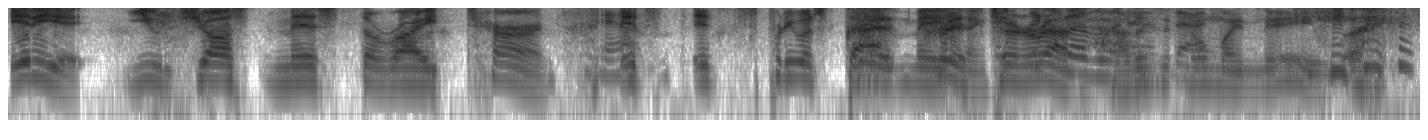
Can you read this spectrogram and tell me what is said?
Idiot, you just missed the right turn. Yeah. It's it's pretty much that Chris, amazing. Chris, turn It's around. How does of it know my name? Like,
